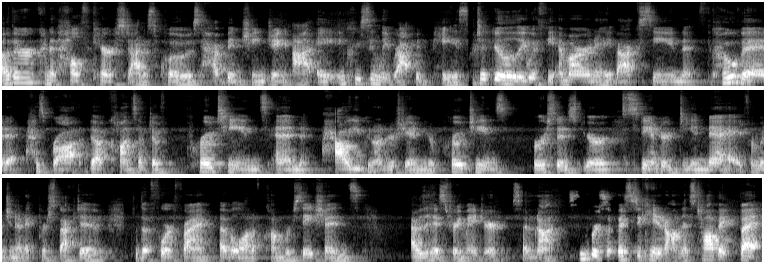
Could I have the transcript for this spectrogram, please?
other kind of healthcare status quos have been changing at a increasingly rapid pace, particularly with the mRNA vaccine. COVID has brought the concept of proteins and how you can understand your proteins versus your standard DNA from a genetic perspective to the forefront of a lot of conversations. I was a history major, so I'm not super sophisticated on this topic, but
